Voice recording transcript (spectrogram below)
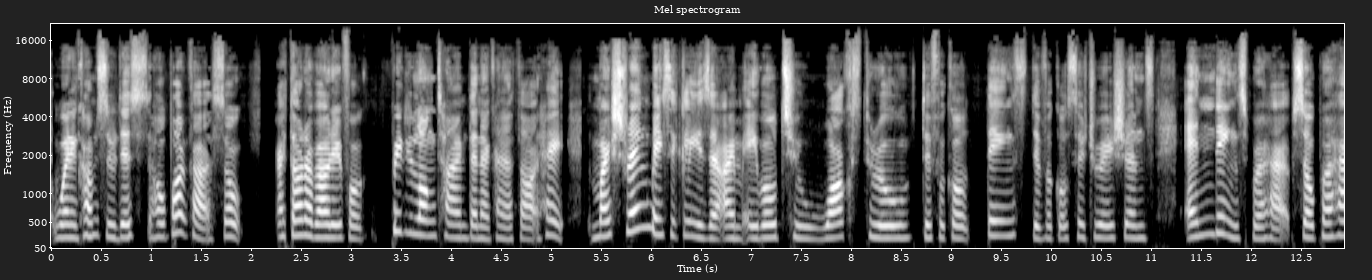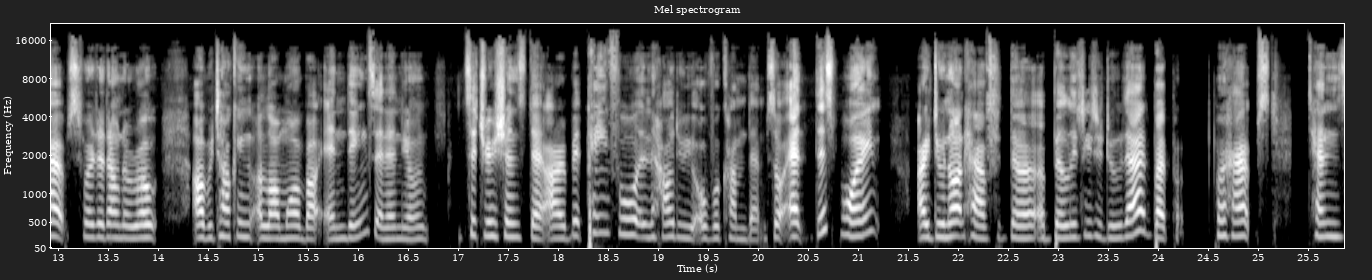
when it comes to this whole podcast? So I thought about it for pretty long time, then I kind of thought, hey, my strength basically is that I'm able to walk through difficult things, difficult situations, endings perhaps. So perhaps further down the road, I'll be talking a lot more about endings and then, you know, situations that are a bit painful and how do we overcome them. So at this point, I do not have the ability to do that, but p- perhaps 10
